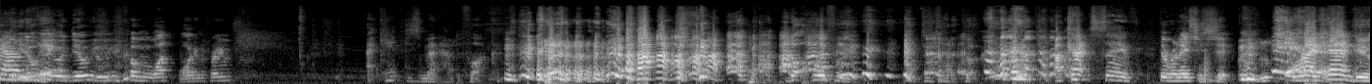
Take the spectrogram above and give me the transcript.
around you know what he would do? He would come and walk, walk in the frame. I can't teach man how to fuck, but hopefully, I teach how to cook. I can't save the relationship. what I can do.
